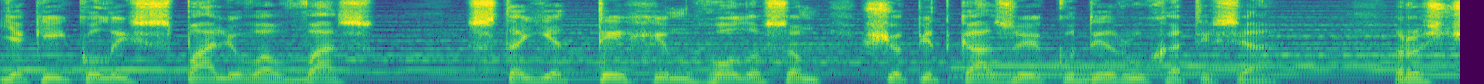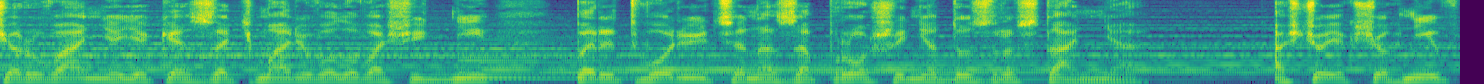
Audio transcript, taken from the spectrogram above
який колись спалював вас, стає тихим голосом, що підказує, куди рухатися. Розчарування, яке затьмарювало ваші дні, перетворюється на запрошення до зростання. А що якщо гнів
